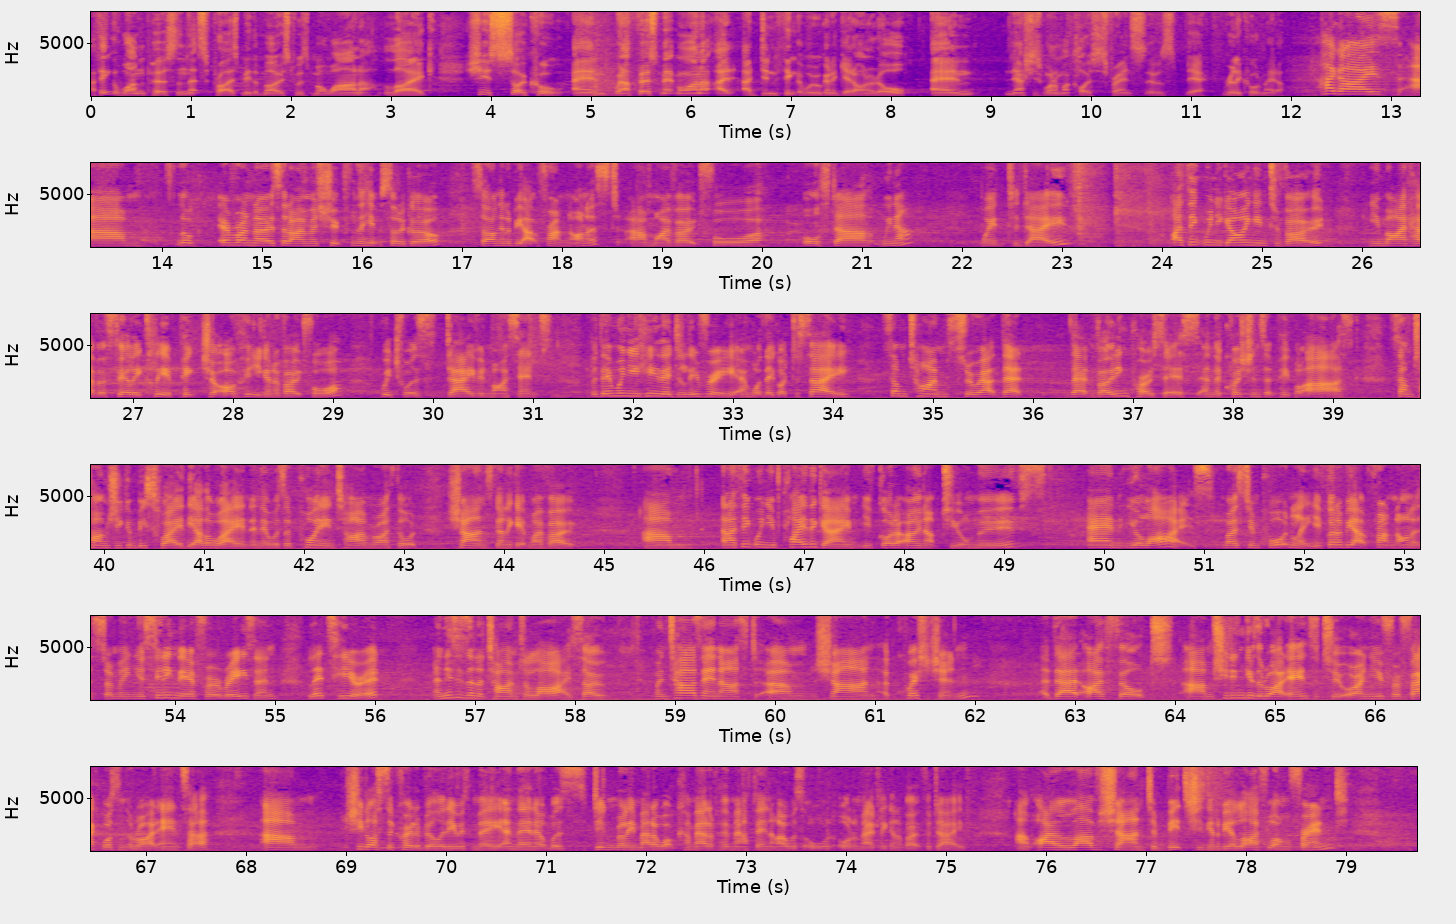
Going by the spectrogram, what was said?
I think the one person that surprised me the most was Moana. Like, she is so cool. And when I first met Moana, I, I didn't think that we were going to get on at all. And now she's one of my closest friends. It was, yeah, really cool to meet her. Hi guys. Um, look, everyone knows that I'm a shoot from the hip sort of girl, so I'm going to be upfront and honest. Uh, my vote for All Star winner went to Dave. I think when you're going in to vote, you might have a fairly clear picture of who you're going to vote for, which was Dave in my sense. But then when you hear their delivery and what they got to say, sometimes throughout that that voting process and the questions that people ask, sometimes you can be swayed the other way. And, and there was a point in time where I thought Sharn's going to get my vote. Um, and I think when you play the game, you've got to own up to your moves and your lies, most importantly. You've got to be upfront and honest. I mean, you're sitting there for a reason. Let's hear it. And this isn't a time to lie. So when Tarzan asked um, Sharn a question, that I felt um, she didn't give the right answer to, or I knew for a fact wasn't the right answer, um, she lost the credibility with me, and then it was didn't really matter what come out of her mouth. Then I was automatically going to vote for Dave. Um, I love Sharn to bits. She's going to be a lifelong friend,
